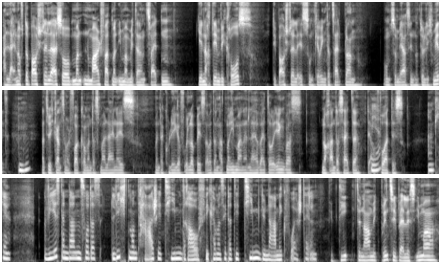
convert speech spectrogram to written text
Allein auf der Baustelle, also man, normal fährt man immer mit einem zweiten, je nachdem wie groß die Baustelle ist und gering der Zeitplan, umso mehr sind natürlich mit. Mhm. Natürlich kann es einmal vorkommen, dass man alleine ist, wenn der Kollege auf Urlaub ist, aber dann hat man immer einen Leiharbeiter oder irgendwas noch an der Seite, der ja. auch vor Ort ist. Okay. Wie ist denn dann so das Lichtmontage-Team drauf? Wie kann man sich da die Teamdynamik vorstellen? Die Teamdynamik prinzipiell ist immer,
